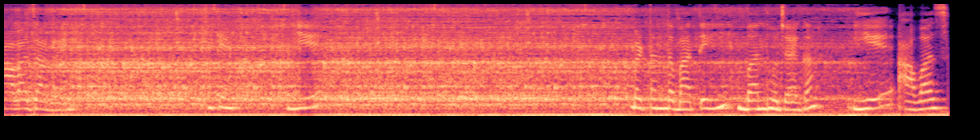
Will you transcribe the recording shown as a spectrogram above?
आवाज़ आ गई। ठीक है? ये बटन दबाते ही बंद हो जाएगा। ये आवाज़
